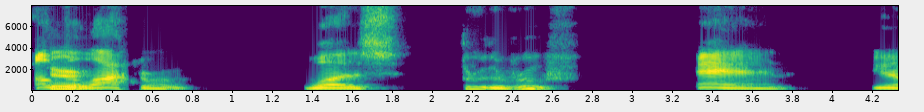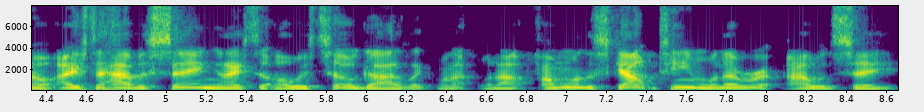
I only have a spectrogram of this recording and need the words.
of sure. the locker room was through the roof. And you know, I used to have a saying, and I used to always tell guys, like when I, when I, if I'm on the scout team, or whatever, I would say,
